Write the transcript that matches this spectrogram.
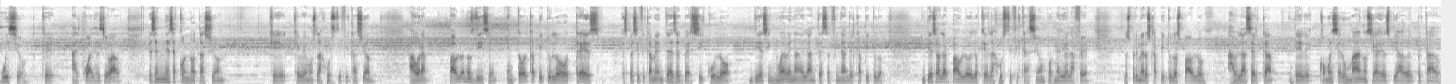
juicio que, al cual es llevado. Es en esa connotación que, que vemos la justificación. Ahora, Pablo nos dice en todo el capítulo 3, específicamente desde el versículo 19 en adelante hasta el final del capítulo, empieza a hablar Pablo de lo que es la justificación por medio de la fe. Los primeros capítulos Pablo habla acerca de cómo el ser humano se ha desviado del pecado.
